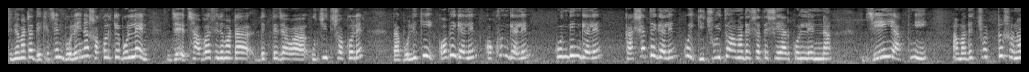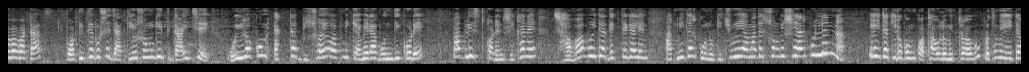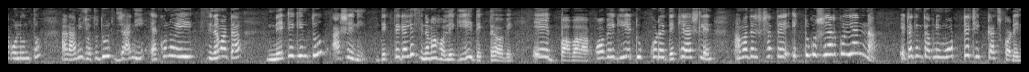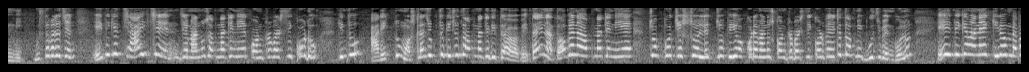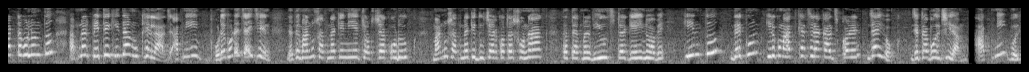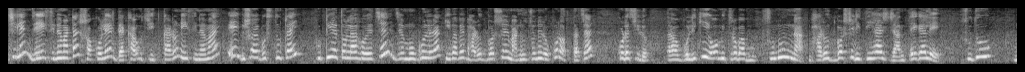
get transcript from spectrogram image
সিনেমাটা দেখেছেন বলেই না সকলকে বললেন যে ছাবা সিনেমাটা দেখতে যাওয়া উচিত সকলের তা বলি কি, কবে গেলেন? কখন গেলেন? কোন দিন গেলেন? কার সাথে গেলেন? কই, কিছুই তো আমাদের সাথে শেয়ার করলেন না। যেই আপনি আমাদের ছোট্ট সোনা বাবাটা পটিতে বসে জাতীয় সংগীত গাইছে ওই রকম একটা বিষয়েও আপনি ক্যামেরা বন্দি করে পাবলিশ করেন। সেখানে ছাওয়া বইটা দেখতে গেলেন। আপনি তার কোনো কিছুই আমাদের সঙ্গে শেয়ার করলেন না। এইটা কীরকম কথা হলো মিত্রবাবু? প্রথমে এইটা বলুন তো। আর আমি যতদূর জানি এখনও এই সিনেমাটা নেটে কিন্তু আসেনি। দেখতে গেলে সিনেমা হলে গিয়েই দেখতে হবে। এ বাবা, কবে গিয়ে টুক করে দেখে আসলেন? আমাদের সাথে একটুকু শেয়ার করলেন না? এটা কিন্তু আপনি মোটে ঠিক কাজ করেননি। বুঝতে পেরেছেন? এইদিকে চাইছেন যে মানুষ আপনাকে নিয়ে কন্ট্রোভার্সি করুক, কিন্তু আরেকটু মশলাযুক্ত কিছু তো আপনাকে দিতে হবে, তাই না? তবে না আপনাকে নিয়ে চব্য চেষ্য লেজ্জপিও করে মানুষ কন্ট্রোভার্সি করবে, এটা তো আপনি বুঝবেন, বলুন। এইদিকে মানে কিরম ব্যাপারটা বলুন তো? আপনার পেটে খিদা, মুখে লাজ। আপনি ভরে ভরে চাইছেন যাতে মানুষ আপনাকে নিয়ে চর্চা করুক, মানুষ আপনাকে দু চার কথা শোনাক, তাতে আপনার ভিউজটা গেইন হবে। কিন্তু দেখুন কীরকম আতখ্যাচড়া কাজ করেন। যাই হোক, যেটা বলছিলাম, আপনি বলছিলেন যে এই সিনেমাটা সকলের দেখা উচিত, কারণ এই সিনেমায় এই বিষয়বস্তুটাই ফুটিয়ে তোলা হয়েছে যে মুঘলরা কীভাবে ভারতবর্ষের মানুষজনের ওপর অত্যাচার করেছিল। তাও বলি কি, ও মিত্রবাবু, শুনুন না, ভারতবর্ষের ইতিহাস জানতে গেলে শুধু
